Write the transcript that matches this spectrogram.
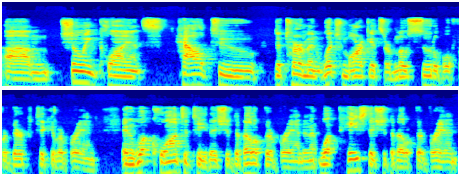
um, showing clients how to determine which markets are most suitable for their particular brand and what quantity they should develop their brand and at what pace they should develop their brand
